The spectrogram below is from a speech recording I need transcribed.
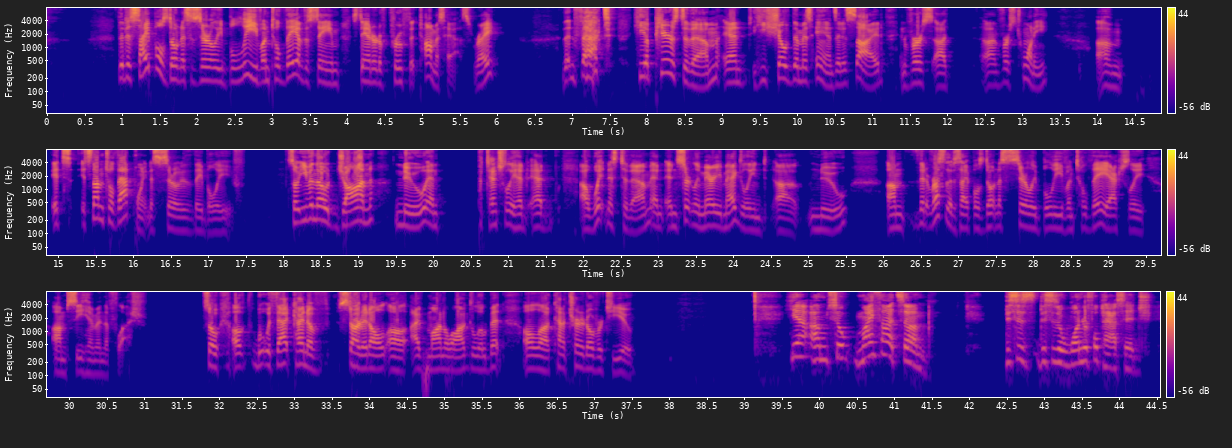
the disciples don't necessarily believe until they have the same standard of proof that Thomas has, right? That in fact, he appears to them and he showed them his hands and his side in verse uh, uh, verse 20. Um, it's it's not until that point necessarily that they believe. So even though John knew and potentially had had uh, witnessed to them, and and certainly Mary Magdalene uh, knew, um, that the rest of the disciples don't necessarily believe until they actually um, see him in the flesh. So I'll, with that kind of started, I'll, I'll I've monologued a little bit. I'll uh, kind of turn it over to you. Yeah. Um. So my thoughts. Um. This is this is a wonderful passage,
